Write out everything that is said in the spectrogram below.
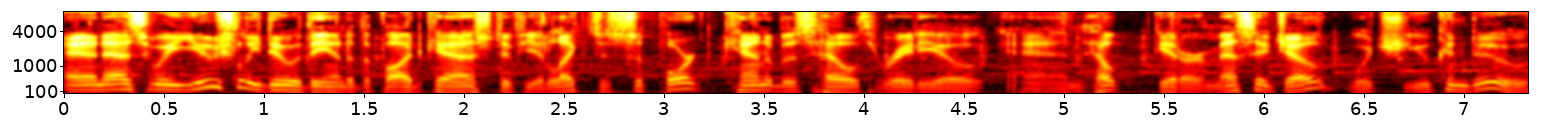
And as we usually do at the end of the podcast, if you'd like to support Cannabis Health Radio and help get our message out, which you can do,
